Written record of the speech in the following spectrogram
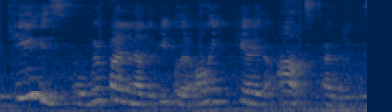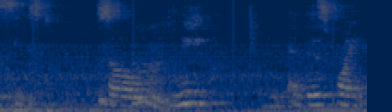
the keys, we're finding out the people that only carry the aunts are the deceased. So, Neith, at this point,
